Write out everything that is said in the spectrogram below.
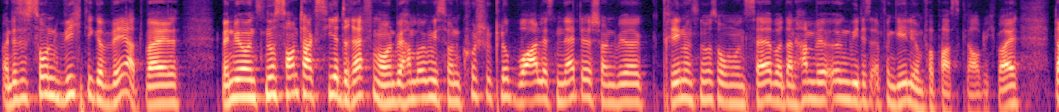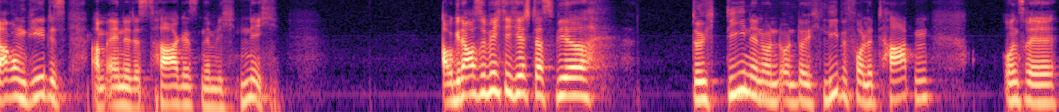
Und das ist so ein wichtiger Wert, weil wenn wir uns nur sonntags hier treffen und wir haben irgendwie so einen Kuschelclub, wo alles nett ist und wir drehen uns nur so um uns selber, dann haben wir irgendwie das Evangelium verpasst, glaube ich. Weil darum geht es am Ende des Tages nämlich nicht. Aber genauso wichtig ist, dass wir durch Dienen und, und durch liebevolle Taten unsere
